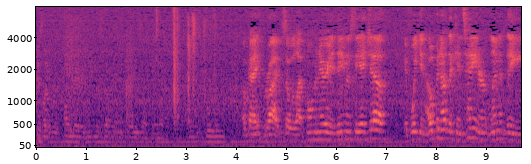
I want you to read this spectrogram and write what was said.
Because like with pulmonary edema stuff, it raise like the uh, Okay, Pulmonary edema, CHF, if we can open up the container, limit the,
